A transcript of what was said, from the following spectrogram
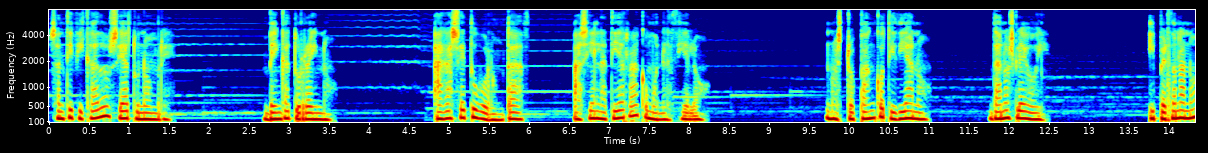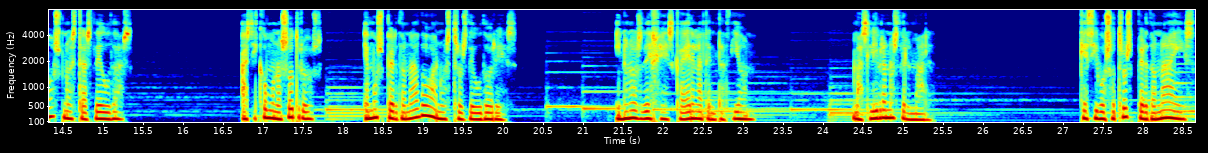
santificado sea tu nombre. Venga tu reino. Hágase tu voluntad, así en la tierra como en el cielo. Nuestro pan cotidiano, dánosle hoy. Y perdónanos nuestras deudas, así como nosotros hemos perdonado a nuestros deudores. Y no nos dejes caer en la tentación mas líbranos del mal. Que si vosotros perdonáis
